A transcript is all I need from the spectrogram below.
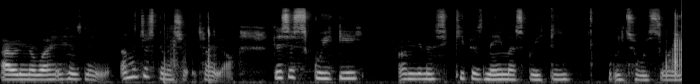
I already know what his name is. I'm just gonna tell y'all. This is Squeaky. I'm gonna keep his name as Squeaky from Toy Story.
